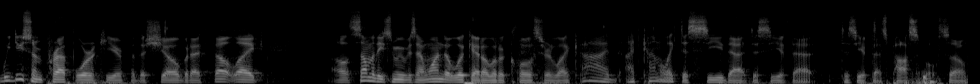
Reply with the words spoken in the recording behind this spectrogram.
we do some prep work here for the show, but I felt like. Uh, some of these movies I wanted to look at a little closer. Like, ah, I'd, I'd kind of like to see that to see if that to see if that's possible. So,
